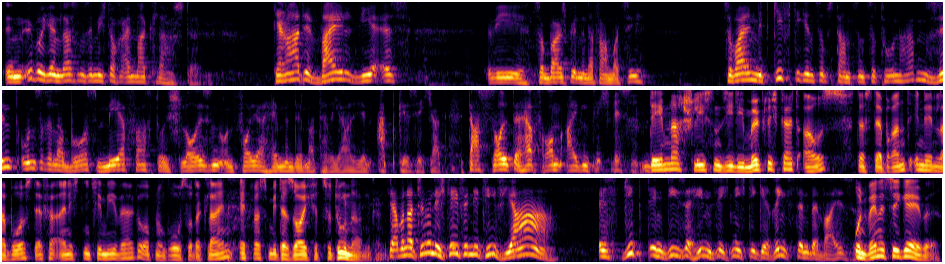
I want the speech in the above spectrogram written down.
Im Übrigen lassen Sie mich doch einmal klarstellen. Gerade weil wir es, wie zum Beispiel in der Pharmazie, zuweilen mit giftigen Substanzen zu tun haben, sind unsere Labors mehrfach durch Schleusen und feuerhemmende Materialien abgesichert. Das sollte Herr Fromm eigentlich wissen. Demnach schließen Sie die Möglichkeit aus, dass der Brand in den Labors der Vereinigten Chemiewerke, ob nun groß oder klein, etwas mit der Seuche zu tun haben kann. Ja, aber natürlich, definitiv ja. Es gibt in dieser Hinsicht nicht die geringsten Beweise. Und wenn es sie gäbe,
